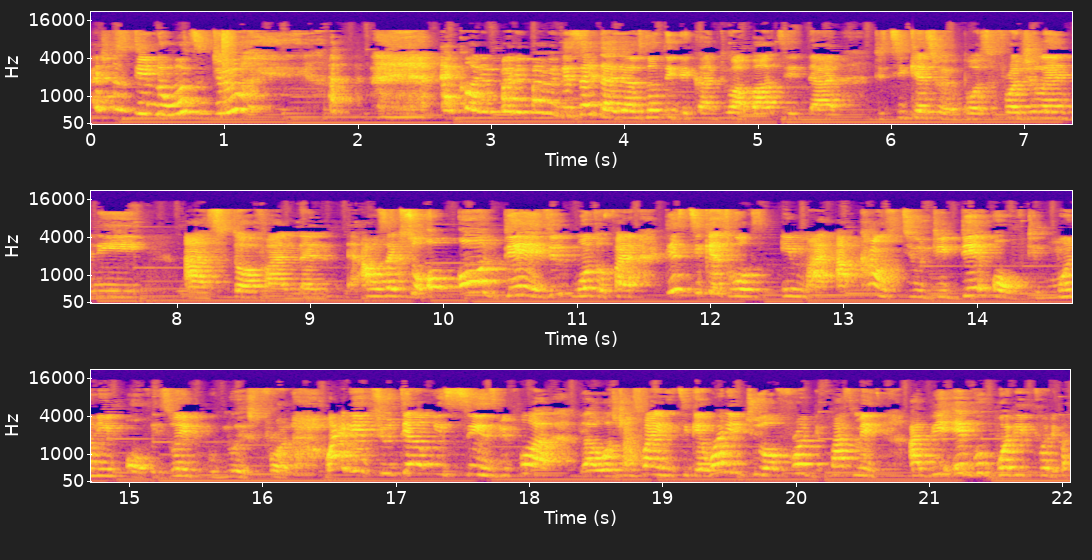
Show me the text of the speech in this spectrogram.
I just didn't know what to do. I called the fraud department. They said that there was nothing they can do about it. That the tickets were bought fraudulently and stuff and then I was like so of all days you want to find out this ticket was in my account till the day of the morning of it's when people know it's fraud. Why didn't you tell me since before I, was transferring the ticket? Why didn't your fraud department? I be able bodied for the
